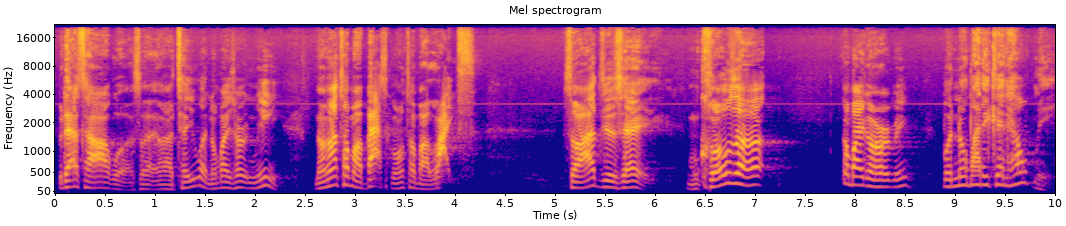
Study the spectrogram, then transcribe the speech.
but that's how I was. I, I tell you what, nobody's hurting me. No, I'm not talking about basketball. I'm talking about life. So I just, hey, I'm close up. Nobody gonna hurt me, but nobody could help me.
